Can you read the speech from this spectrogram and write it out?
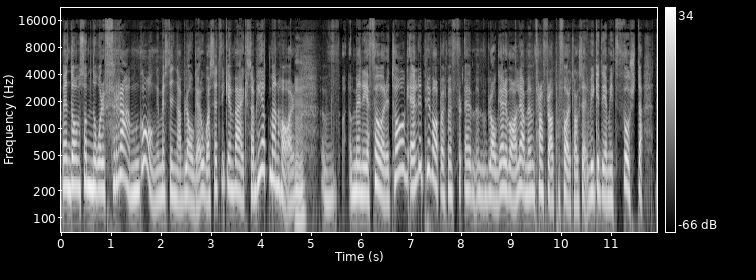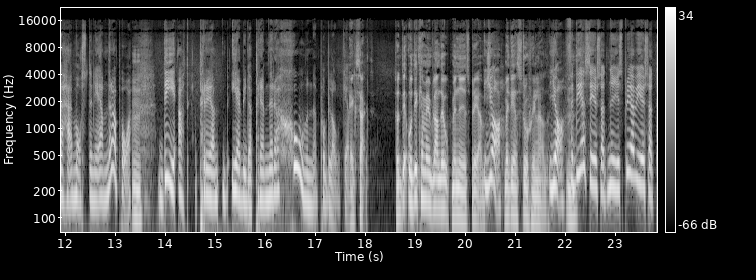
Men de som når framgång med sina bloggar oavsett vilken verksamhet man har, v- men är företag eller privatpersoner, eh, bloggar är vanliga, men framförallt på företag, vilket är mitt första, det här måste ni ändra på. Det är att pre- erbjuda prenumeration på bloggen. Exakt. Så det, och det kan man ju blanda ihop med nyhetsbrev. Ja. Men det är en stor skillnad. Ja, för dels är det så att nyhetsbrev är ju så att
